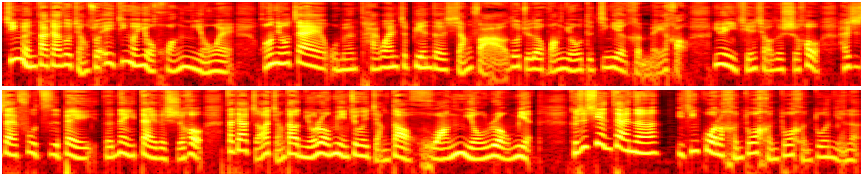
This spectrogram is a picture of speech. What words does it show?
金门大家都讲说，哎，金门有黄牛，哎，黄牛在我们台湾这边的想法都觉得黄牛的经验很美好，因为以前小的时候还是在父字辈的那一代的时候，大家只要讲到牛肉面，就会讲到黄牛肉面，可是现在呢，已经过了很多很多很多年了，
